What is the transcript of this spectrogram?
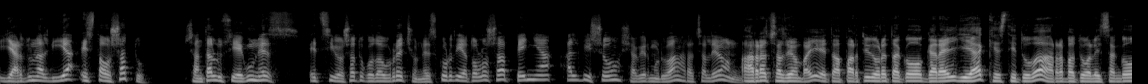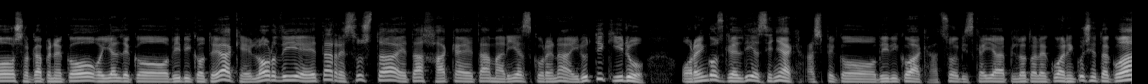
Jardunaldia ez da osatu. Santa Lucia egunez, etzi osatuko da urretxun, eskurdia tolosa, peña, albizo, Xavier Murua, Arratxaldeon. Arratxaldeon bai, eta partidu horretako garailiak ez ditu ba, harrapatu izango salkapeneko goialdeko bibikoteak, elordi eta rezusta eta jaka eta mariazkorena, irutik iru, Oraingoz geldi ezinak, aspeko bibikoak atzo bizkaia pilotalekuan ikusietakoa,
